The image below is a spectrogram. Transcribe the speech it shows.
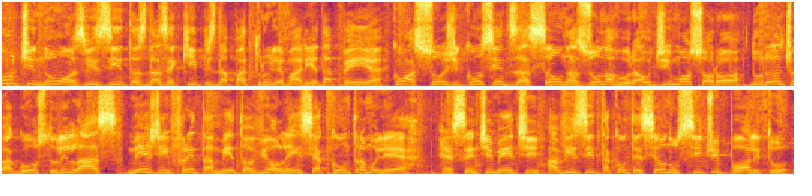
Continuam as visitas das equipes da Patrulha Maria da Penha com ações de conscientização na zona rural de Mossoró durante o agosto lilás, mês de enfrentamento à violência contra a mulher. Recentemente, a visita aconteceu no sítio Hipólito.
